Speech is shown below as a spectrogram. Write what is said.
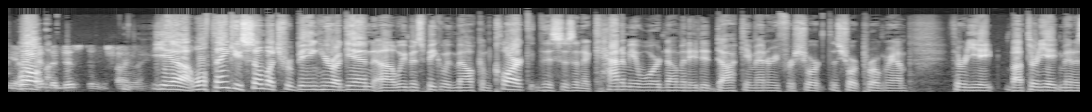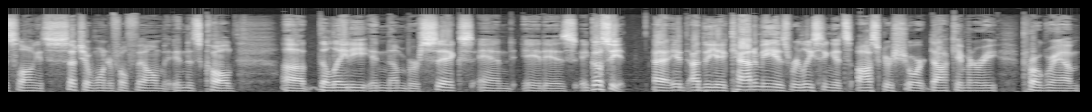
yeah. Well, At the distance finally. Yeah, well, thank you so much for being here again. Uh, we've been speaking with Malcolm Clark. This is an Academy Award nominated documentary for short the short program, 38 about 38 minutes long. It's such a wonderful film, and it's called uh, "The Lady in Number Six, and it is go see it Uh, it, uh, the Academy is releasing its Oscar short documentary program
